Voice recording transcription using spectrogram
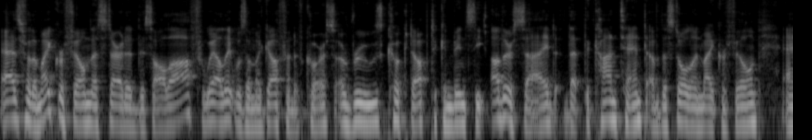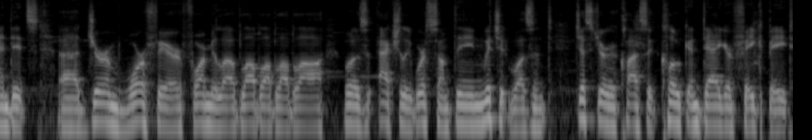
As for the microfilm that started this all off, well, it was a MacGuffin, of course, a ruse cooked up to convince the other side that the content of the stolen microfilm and its uh, germ warfare formula, blah, blah, blah, blah, was actually worth something, which it wasn't. Just your classic cloak and dagger fake bait.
